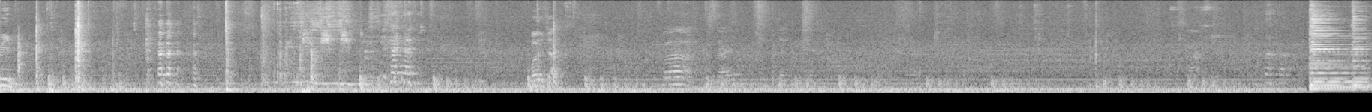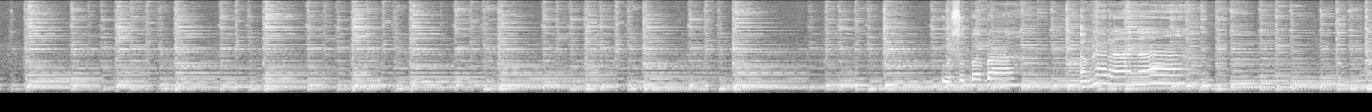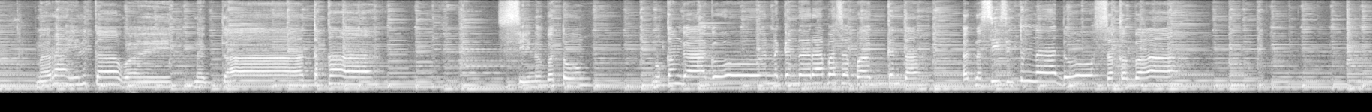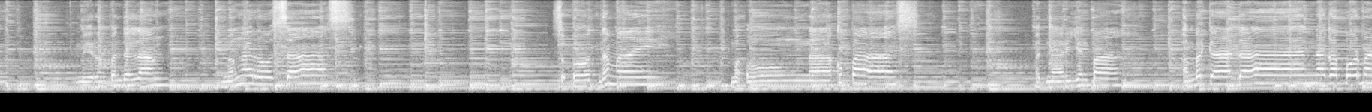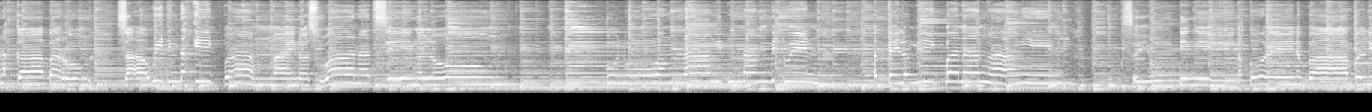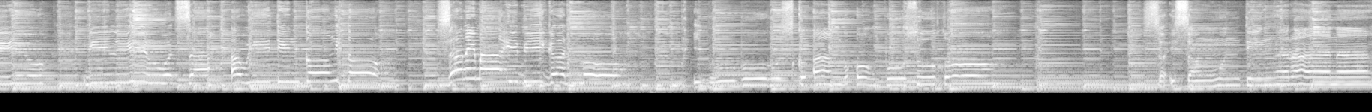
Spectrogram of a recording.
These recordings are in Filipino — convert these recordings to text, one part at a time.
Queen. Banja. Uso pa ba ang harana? Marahil ikaw ay nagtataka. Sino ba tong mukhang gago? Nagkandara pa sa pagkanta? At nasisintunado sa kaba? Meron pandalang mga rosas Suot na may maong nakupas. At nariyan pa ang barkada Nakaporma nakabarong. Sa awiting daig pa Minus one at singalong. Puno ang langit ng bituin At kay lamig pa ng hangin. Sa iyong tingin ako'y nababaliw Sa isang munting harana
